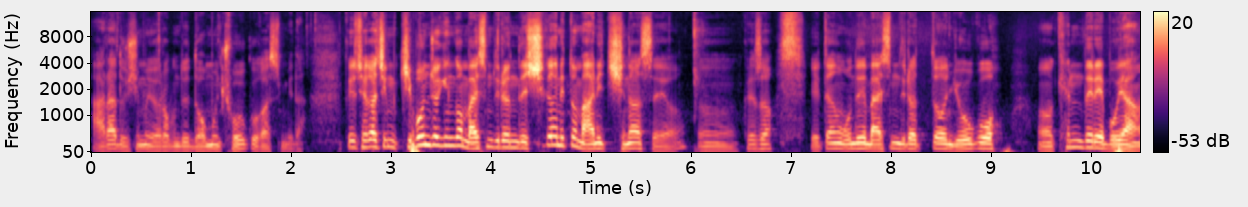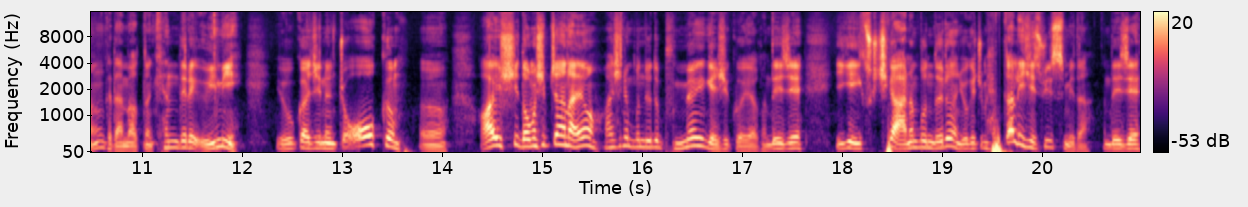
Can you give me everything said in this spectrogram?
알아두시면 여러분들 너무 좋을 것 같습니다. 그래서 제가 지금 기본적인 건 말씀드렸는데 시간이 또 많이 지났어요. 어, 그래서 일단 오늘 말씀드렸던 요거 어, 캔들의 모양, 그 다음에 어떤 캔들의 의미, 요거까지는 조금, 어, 아유씨, 너무 쉽잖아요. 하시는 분들도 분명히 계실 거예요. 근데 이제 이게 익숙치가 않은 분들은 요게 좀 헷갈리실 수 있습니다. 근데 이제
